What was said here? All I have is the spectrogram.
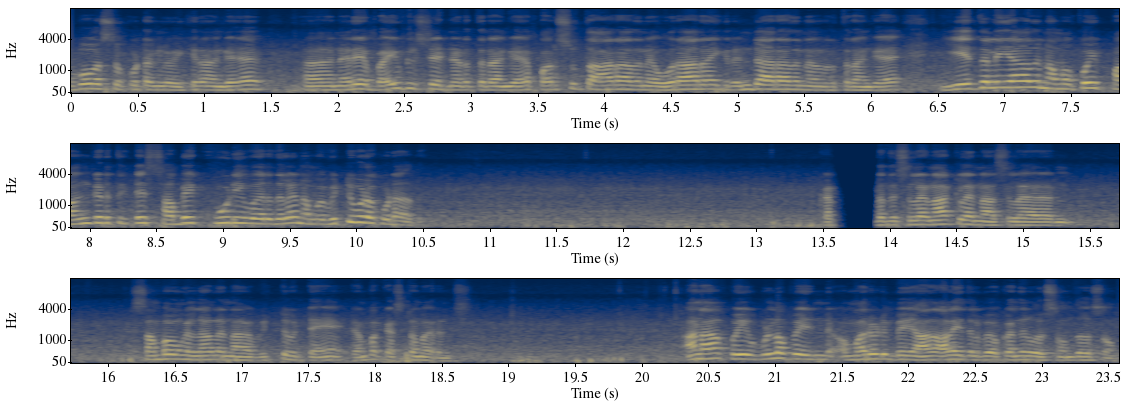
உபவாச கூட்டங்கள் வைக்கிறாங்க நிறைய பைபிள் ஸ்டேட் நடத்துகிறாங்க பரிசுத்த ஆராதனை ஒரு ஆராதனைக்கு ரெண்டு ஆராதனை நடத்துகிறாங்க எதுலையாவது நம்ம போய் பங்கெடுத்துக்கிட்டு சபை கூடி வருதில் நம்ம விட்டுவிடக்கூடாது. கடந்த சில நாட்களில் நான் சில சம்பவங்கள்னால நான் விட்டு விட்டேன். ரொம்ப கஷ்டமாக இருந்துச்சு. ஆனால் போய் உள்ளே போய் மறுபடியும் போய் ஆலயத்தில் போய் உட்காந்து ஒரு சந்தோஷம்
